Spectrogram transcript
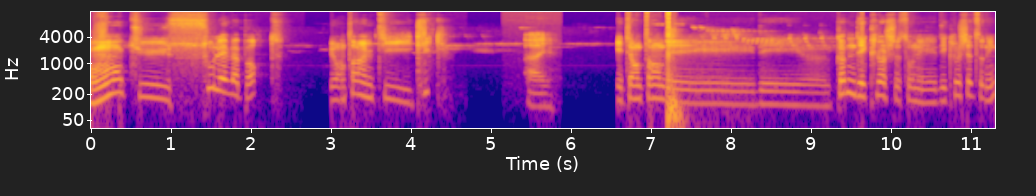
Au moment que tu soulèves la porte, tu entends un petit clic. Aïe. Et tu entends des. des comme des cloches sonner. Des clochettes sonner.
